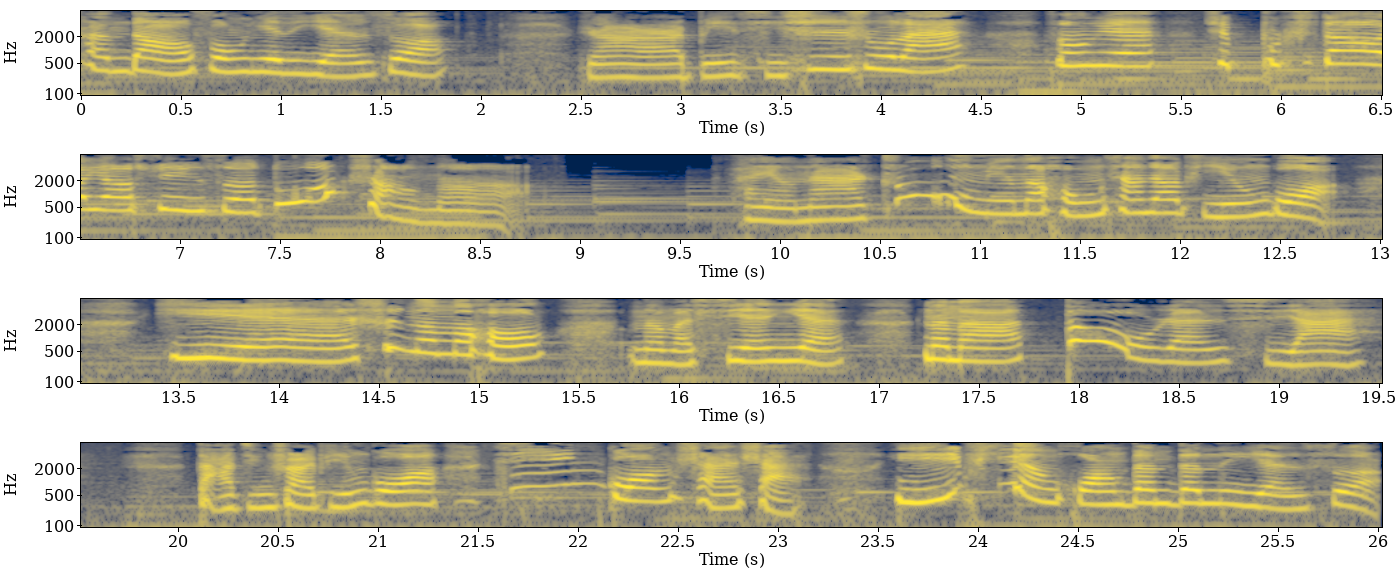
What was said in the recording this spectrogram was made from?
称道枫叶的颜色，然而比起柿树来，枫叶却不知道要逊色多少呢。还有那著名的红香蕉苹果。也是那么红，那么鲜艳，那么逗人喜爱。大金帅苹果金光闪闪，一片黄澄澄的颜色。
